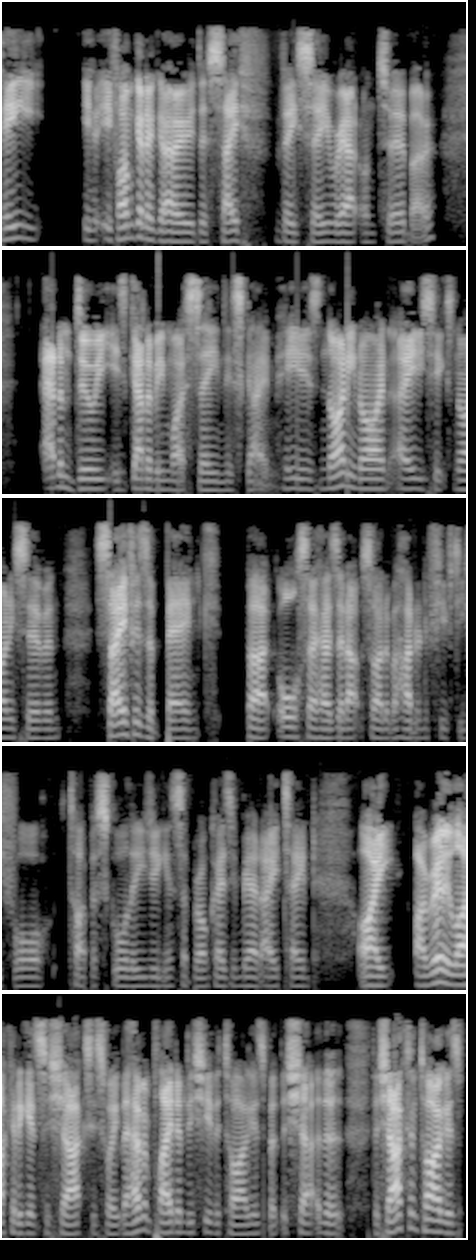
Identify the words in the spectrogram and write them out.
he, if, if I'm going to go the safe VC route on Turbo, Adam Doueihi is going to be my C in this game. He is 99, 86, 97, safe as a bank, but also has that upside of 154 type of score that he's against the Broncos in round 18. I I really like it against the Sharks this week. They haven't played them this year, the Tigers, but the the the Sharks and Tigers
